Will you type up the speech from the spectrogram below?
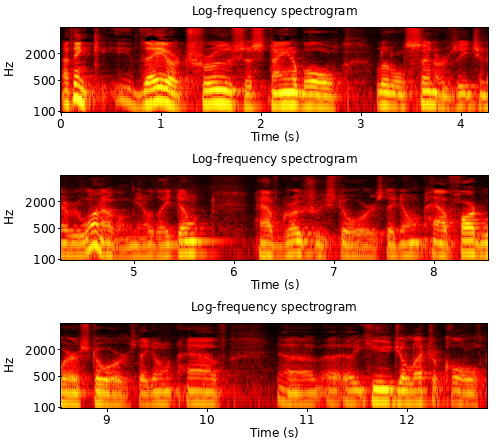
I think they are true sustainable little centers, each and every one of them. You know, they don't have grocery stores, they don't have hardware stores, they don't have uh, a, a huge electrical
